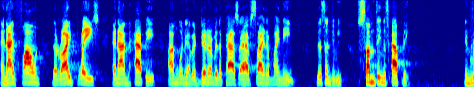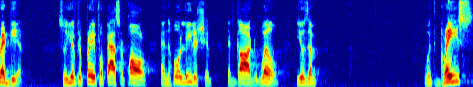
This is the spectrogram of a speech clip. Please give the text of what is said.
And I found the right place, and I'm happy. I'm going to have a dinner with the pastor. I have signed up my name. Listen to me. Something is happening in Red Deer. So you have to pray for Pastor Paul and the whole leadership that God will use them with grace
